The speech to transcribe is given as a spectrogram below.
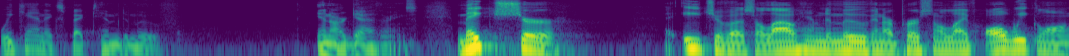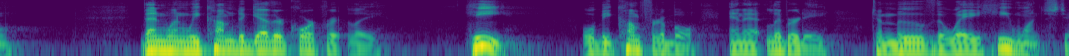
we can expect him to move in our gatherings. Make sure that each of us allow him to move in our personal life all week long then when we come together corporately, He will be comfortable and at liberty to move the way He wants to.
